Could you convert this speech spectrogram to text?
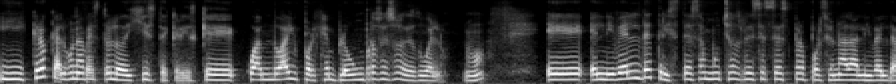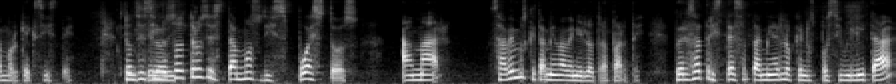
y creo que alguna vez tú lo dijiste, Cris, que cuando hay, por ejemplo, un proceso de duelo, ¿no? Eh, el nivel de tristeza muchas veces es proporcional al nivel de amor que existe. Entonces, si nosotros estamos dispuestos a amar, sabemos que también va a venir la otra parte, pero esa tristeza también es lo que nos posibilita,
